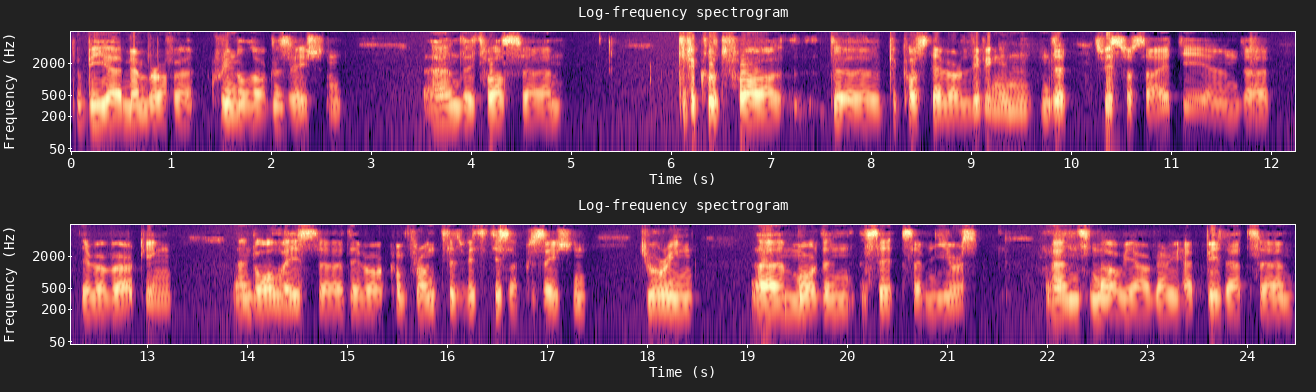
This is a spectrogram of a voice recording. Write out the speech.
to be a member of a criminal organization, and it was um, difficult for the because they were living in, the Swiss society and uh, they were working, and always uh, they were confronted with this accusation during uh, more than se- seven years. And now we are very happy that um,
